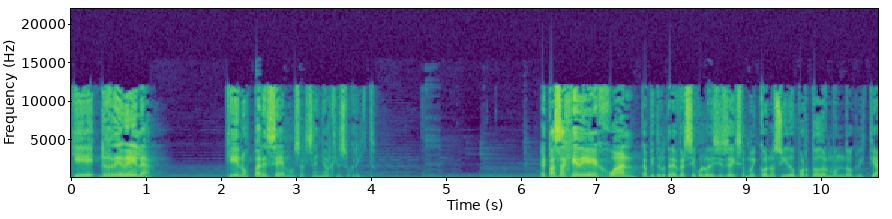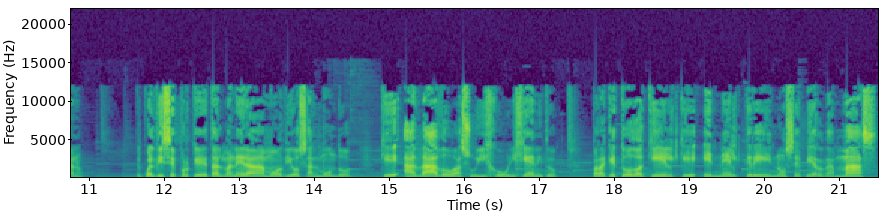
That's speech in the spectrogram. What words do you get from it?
que revela que nos parecemos al Señor Jesucristo. El pasaje de Juan, capítulo 3, versículo 16, es muy conocido por todo el mundo cristiano, el cual dice, porque de tal manera amó Dios al mundo, que ha dado a su Hijo unigénito, para que todo aquel que en Él cree no se pierda más,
